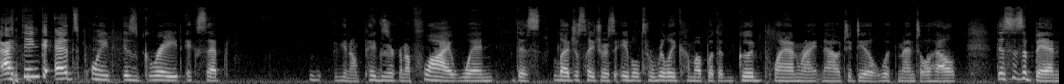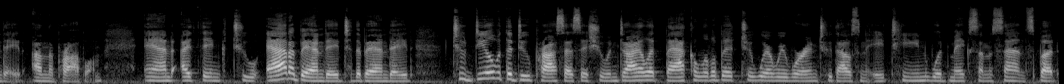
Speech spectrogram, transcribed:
I think Ed's point is great, except you know, pigs are going to fly when this legislature is able to really come up with a good plan right now to deal with mental health. This is a band aid on the problem. And I think to add a band aid to the band aid, to deal with the due process issue and dial it back a little bit to where we were in 2018 would make some sense. But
